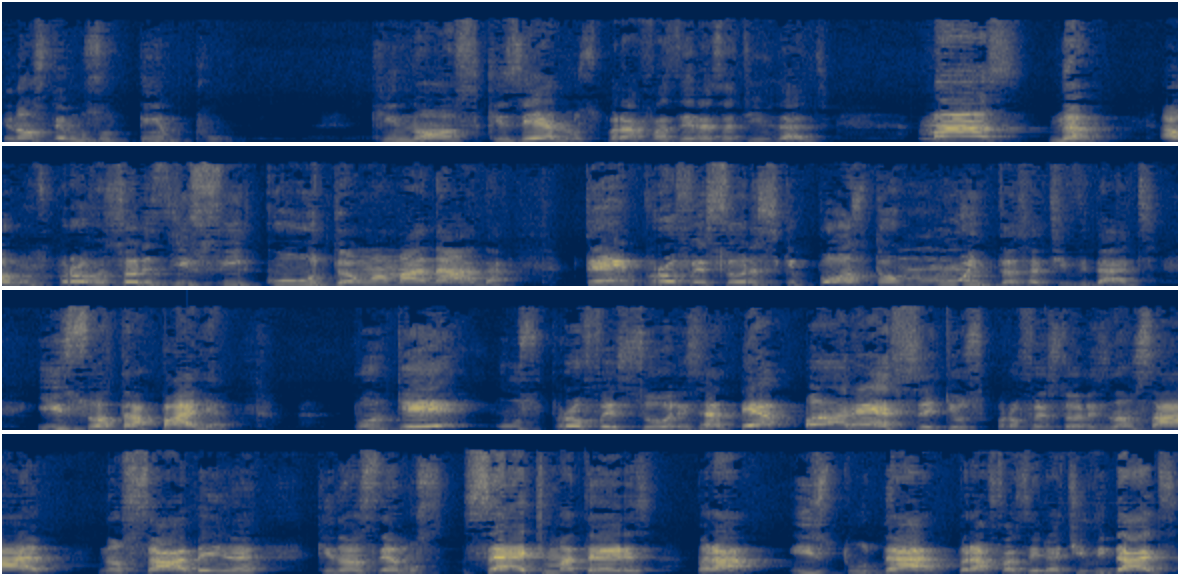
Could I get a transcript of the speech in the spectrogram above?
e nós temos o tempo que nós quisermos para fazer as atividades. Mas, não. Alguns professores dificultam a manada. Tem professores que postam muitas atividades. Isso atrapalha. Porque os professores, até parece que os professores não sabem, não sabem, né? Que nós temos sete matérias para estudar, para fazer atividades,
